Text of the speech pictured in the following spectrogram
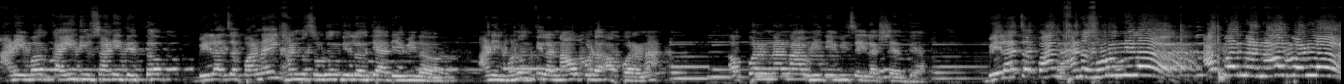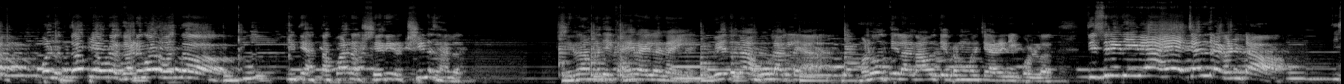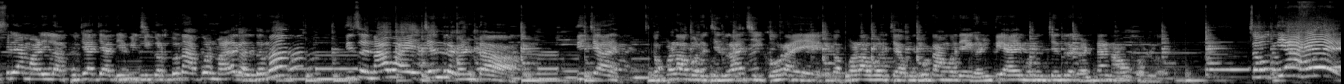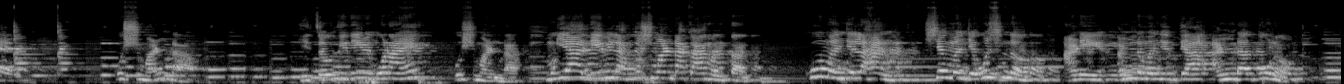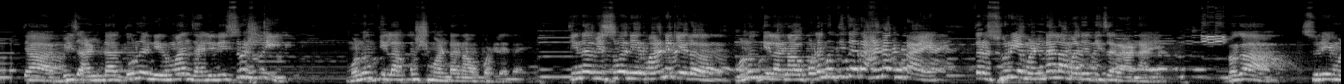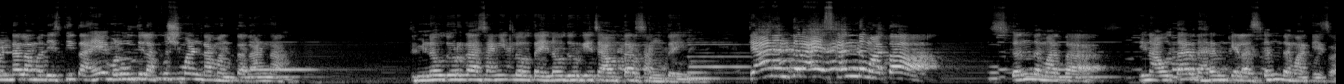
आणि मग काही दिवसांनी ते तप बेलाचं पानही खाणं सोडून दिलं त्या देवीनं. आणि म्हणून तिला नाव पड अपर्णा. अपर्णा नाव हे देवीचं लक्षात घ्या. बेलाचं पान खाणं सोडून दिलं. अपर्णा नाव पडलं. पण तप एवढं घनघोर होत की त्या तपानं शरीर क्षीण झालं. शरीरामध्ये काही राहिलं नाही. वेदना होऊ लागल्या. म्हणून तिला नाव ते ब्रह्मचारिणी पडलं. तिसरी देवी आहे चंद्रघंटा. तिसऱ्या माळीला पूजा ज्या देवीची करतो ना आपण माळा घालतो ना तिचं नाव आहे चंद्रघंटा. तिच्या कपाळावर चंद्राची खोर आहे. कपाळावरच्या मुकुटामध्ये घंटी आहे म्हणून चंद्रघंटा नाव पडलं. चौथी आहे. कुष्मांडा. ही चौथी देवी कोण आहे? कुष्मांडा. मग या देवीला कुष्मांडा का म्हणतात? कु म्हणजे लहान श म्हणजे उष्ण आणि अंड म्हणजे त्या अंडातून त्या बीज अंडातून निर्माण झालेली सृष्टी. म्हणून तिला कुष्मांडा नाव पडलेलं आहे. तिनं विश्व निर्माण केलं म्हणून तिला नाव पडलं. मग तिचं राहणं कुठं आहे? तर सूर्यमंडलामध्ये तिचं राहणं आहे. बघा सूर्यमंडलामध्ये स्थित आहे म्हणून तिला कुष्मांडा म्हणतात अण्णा. तुम्ही नवदुर्गा सांगितलं होतं नवदुर्गेचा अवतार सांगतय. त्यानंतर आहे स्कंद माता. स्कंद माता. तिने अवतार धारण केला स्कंद मातेचा.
